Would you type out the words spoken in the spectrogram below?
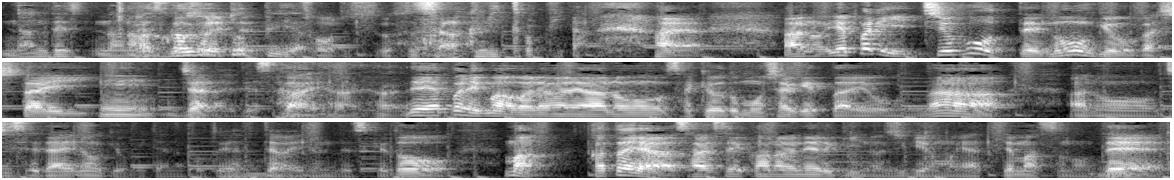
何です何ですか？アグリトピア。そうです アグリトピア。はい。あのやっぱり地方って農業が主体じゃないですか、はいはいはい。でやっぱりまあ我々あの先ほど申し上げたようなあの次世代農業みたいなことをやってはいるんですけど、まあ片や再生可能エネルギーの事業もやってますので、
